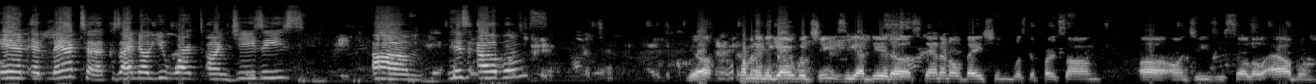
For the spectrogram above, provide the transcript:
in Atlanta, because I know you worked on Jeezy's, um, his albums. Yep. Coming in the game with Jeezy, I did uh, "Standing Ovation" was the first song uh, on Jeezy's solo album.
